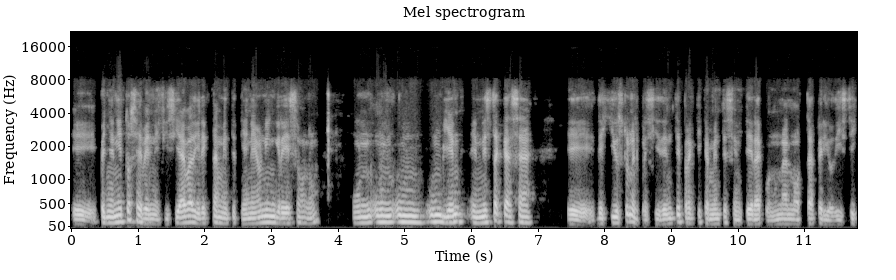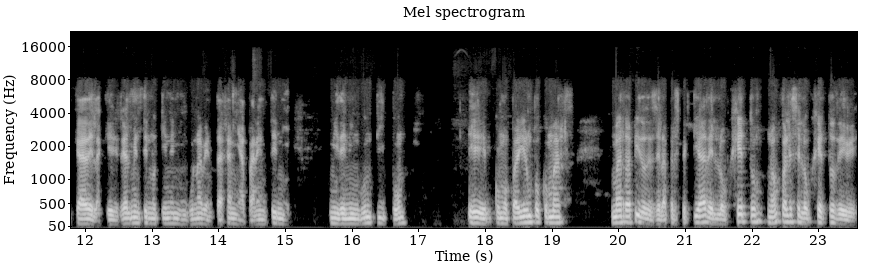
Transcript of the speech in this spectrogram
eh, Peña Nieto se beneficiaba directamente, tiene un ingreso, ¿no? Un, bien. En esta casa eh, de Houston, el presidente prácticamente se entera con una nota periodística de la que realmente no tiene ninguna ventaja ni aparente ni, ni de ningún tipo, eh, como para ir un poco más más rápido desde la perspectiva del objeto, ¿no? ¿Cuál es el objeto de,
